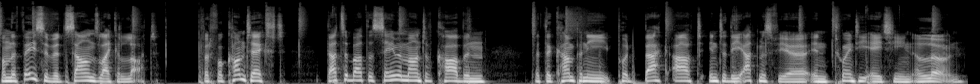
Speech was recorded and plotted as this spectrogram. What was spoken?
on the face of it, sounds like a lot. But for context, that's about the same amount of carbon that the company put back out into the atmosphere in 2018 alone.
